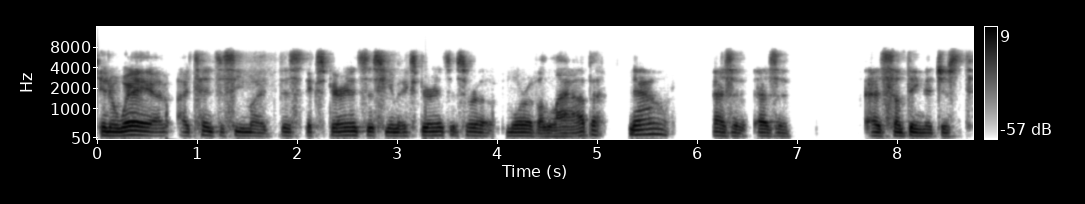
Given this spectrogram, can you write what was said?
in a way, I, I, tend to see my this experience, this human experience, as sort of more of a lab now, as a as a as something that just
